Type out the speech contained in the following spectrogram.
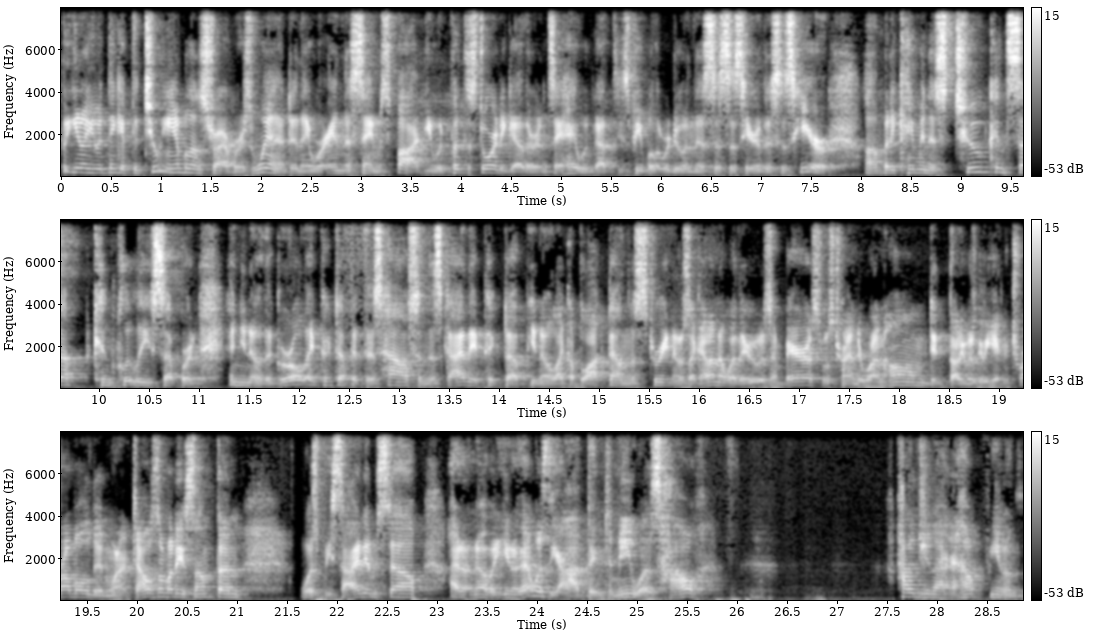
but you know, you would think if the two ambulance drivers went and they were in the same spot, you would put the story together and say, "Hey, we've got these people that were doing this. This is here. This is here." Um, but it came in as two concept, completely separate. And you know, the girl they picked up at this house and this guy they picked up, you know, like a block down the street. And it was like, I don't know whether he was embarrassed, was trying to run home, did thought he was going to get in trouble, didn't want to tell somebody something, was beside himself. I don't know, but you know, that was the odd thing to me was how how did you not how you know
